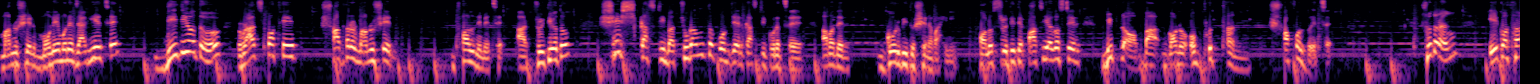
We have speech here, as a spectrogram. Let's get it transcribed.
মানুষের মনে মনে জাগিয়েছে। দ্বিতীয়ত, রাজপথে সাধারণ মানুষের ঢল নেমেছে। আর তৃতীয়ত, শেষ কাজটি বা চূড়ান্ত পর্যায়ের কাজটি করেছে আমাদের গর্বিত সেনাবাহিনী। ফলশ্রুতিতে পাঁচই আগস্টের বিপ্লব বা গণ অভ্যুত্থান সফল হয়েছে। সুতরাং এ কথা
